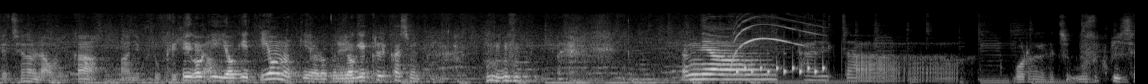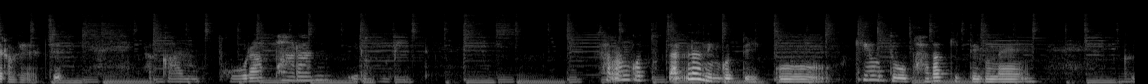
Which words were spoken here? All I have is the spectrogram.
제 채널 나오니까 많이 구독해 주세요. 여기 여기 띄워놓을게요 여러분 네. 여기 클릭하시면 됩니다 안녕. 살짝 뭐라 해야지? 무슨 빛이라고 해야지? 약간 보라파란 이런 빛. 상한 것도 잘라낸 것도 있고 케어도 받았기 때문에 그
